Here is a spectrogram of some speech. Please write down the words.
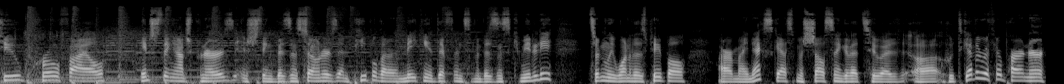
to profile interesting entrepreneurs, interesting business owners, and people that are making a difference in the business community. Certainly, one of those people are my next guest, Michelle Sinkovitz, who, uh, who together with her partner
